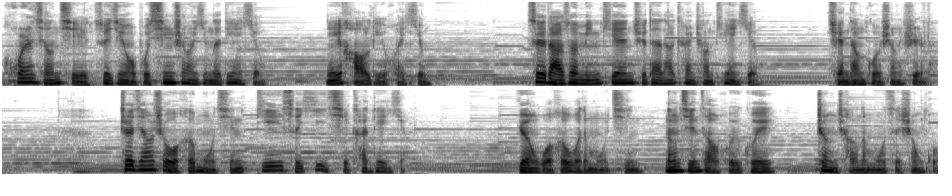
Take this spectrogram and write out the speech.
忽然想起最近有部新上映的电影《你好，李焕英》，遂打算明天去带他看场电影，全当过生日了。这将是我和母亲第一次一起看电影。愿我和我的母亲能尽早回归正常的母子生活，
